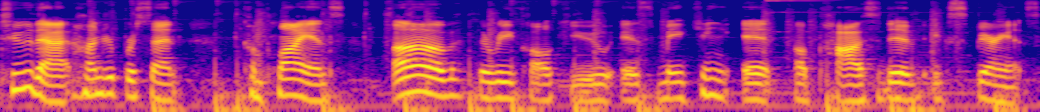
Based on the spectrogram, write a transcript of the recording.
to that 100% compliance of the recall cue is making it a positive experience.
